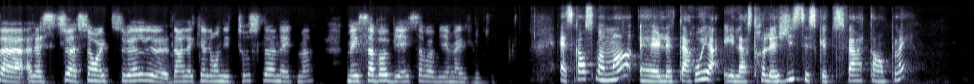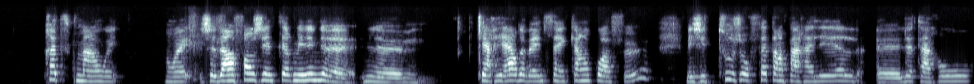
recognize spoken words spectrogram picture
à, la situation actuelle dans laquelle on est tous, là, honnêtement. Mais ça va bien, ça va bien malgré tout. Est-ce qu'en ce moment, le tarot et l'astrologie, c'est ce que tu fais à temps plein? Pratiquement, oui. Oui. Dans le fond, je viens de terminer une carrière de 25 ans en coiffure, mais j'ai toujours fait en parallèle euh, le tarot,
